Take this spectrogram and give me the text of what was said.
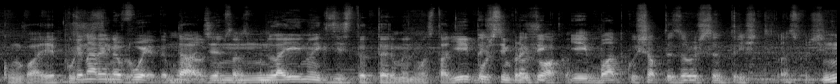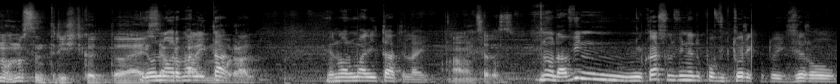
cumva. E pur Că și n-are simplu. nevoie de moral, Da, cum gen, s-ar spune. la ei nu există termenul ăsta. Ei pur și simplu practic, joacă. Ei bat cu 7-0 și sunt triști la sfârșit. Nu, nu sunt triști, că da, aia E o înseamnă că ai normalitate. moral. E o normalitate la ei. Am înțeles. Nu, dar vin, Newcastle vine după o victorie cu 2-0,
